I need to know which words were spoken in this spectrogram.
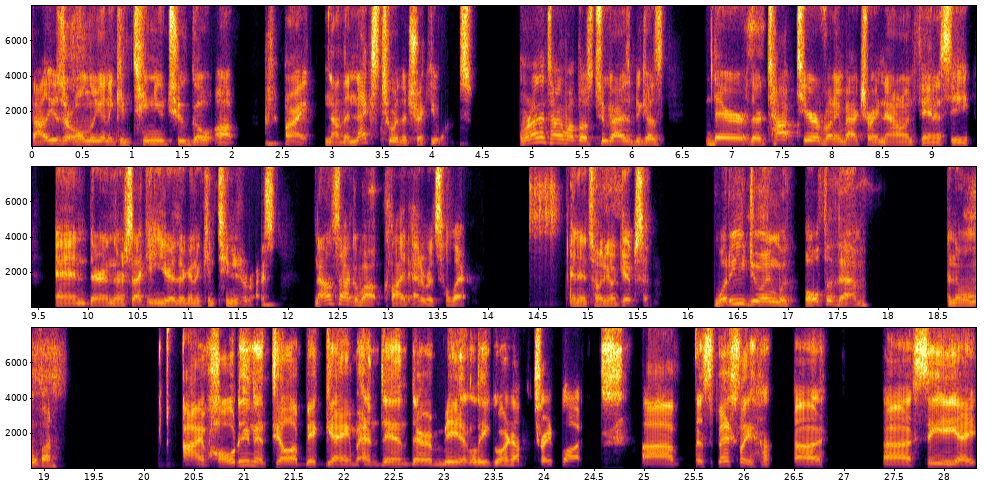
Values are only going to continue to go up. All right. Now the next two are the tricky ones. We're not going to talk about those two guys because they're they're top tier running backs right now in fantasy, and they're in their second year. They're going to continue to rise. Now let's talk about Clyde Edwards-Helaire and Antonio Gibson. What are you doing with both of them? And then we'll move on. I'm holding until a big game, and then they're immediately going up the trade block. Uh, especially uh, uh, CEH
